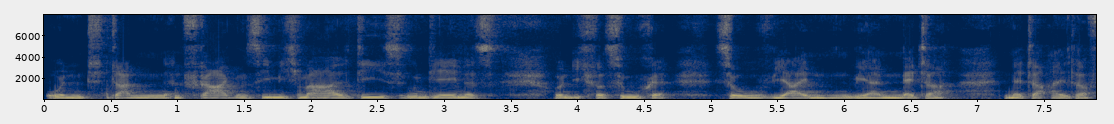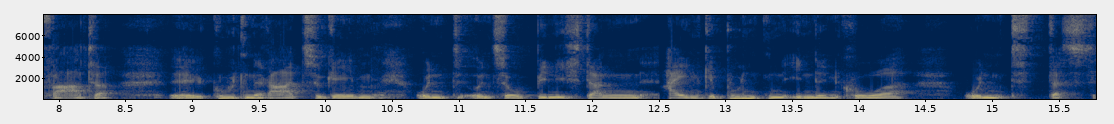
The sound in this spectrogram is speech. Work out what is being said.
und dann fragen sie mich mal dies und jenes. Und ich versuche so wie ein, wie ein netter, netter alter Vater äh, guten Rat zu geben. Und, und so bin ich dann eingebunden in den Chor. Und das,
